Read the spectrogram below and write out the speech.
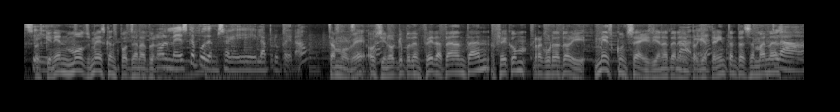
Sí. però és que n'hi ha molts més que ens pots anar donant. Molt més que podem seguir la propera. Està molt bé. O si no, el que podem fer de tant en tant, fer com recordatori. Més consells, ja no tenim, Vale. perquè tenim tantes setmanes, Clar,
